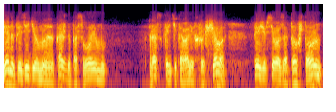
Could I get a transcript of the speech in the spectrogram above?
Члены президиума, каждый по-своему, раскритиковали Хрущева прежде всего за то, что он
